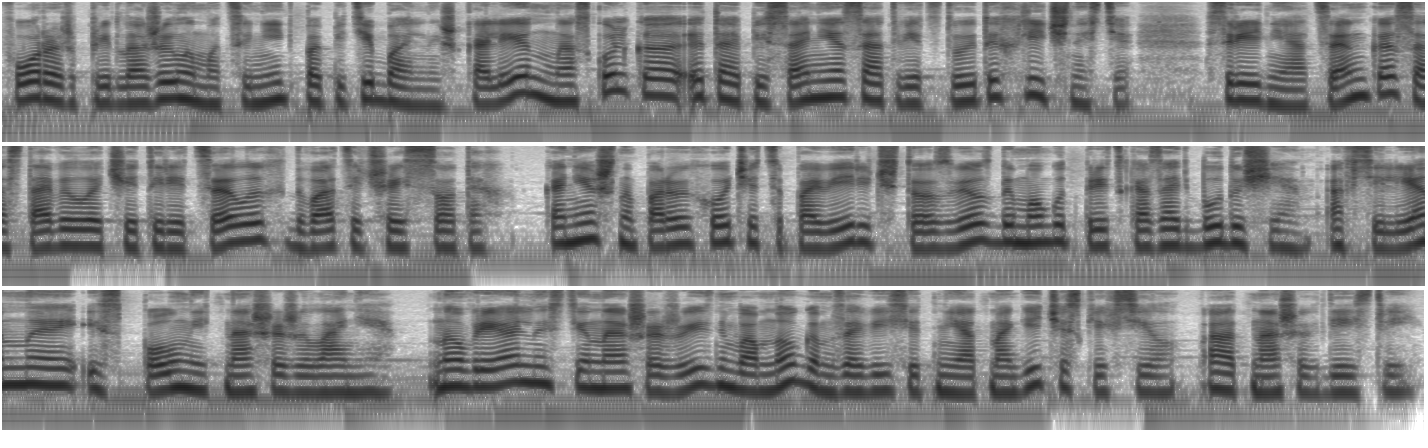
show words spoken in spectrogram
Форер предложил им оценить по пятибальной шкале, насколько это описание соответствует их личности. Средняя оценка составила 4,26. Конечно, порой хочется поверить, что звезды могут предсказать будущее, а Вселенная исполнить наши желания. Но в реальности наша жизнь во многом зависит не от магических сил, а от наших действий.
